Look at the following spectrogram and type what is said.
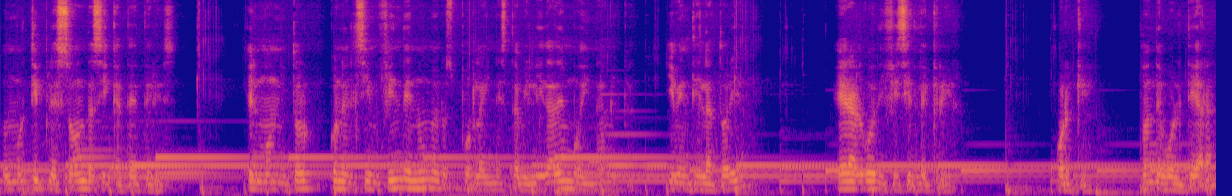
con múltiples ondas y catéteres, el monitor con el sinfín de números por la inestabilidad hemodinámica y ventilatoria, era algo difícil de creer, porque donde volteara,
